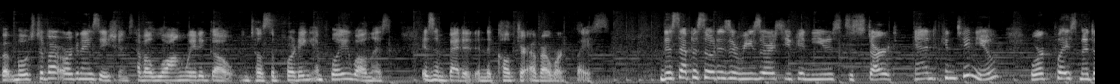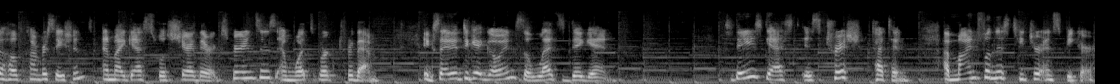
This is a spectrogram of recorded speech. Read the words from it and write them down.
but most of our organizations have a long way to go until supporting employee wellness is embedded in the culture of our workplace. This episode is a resource you can use to start and continue workplace mental health conversations, and my guests will share their experiences and what's worked for them. Excited to get going, so let's dig in. Today's guest is Trish Tutton, a mindfulness teacher and speaker.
